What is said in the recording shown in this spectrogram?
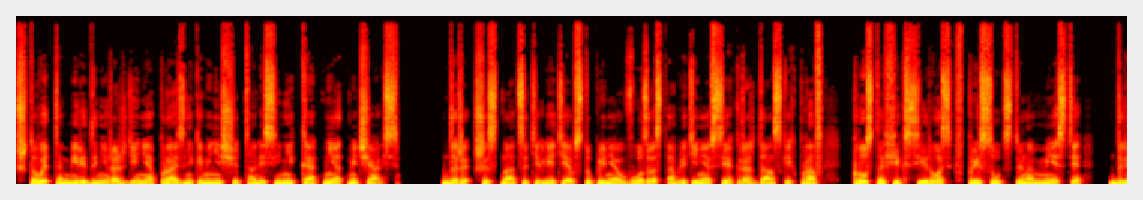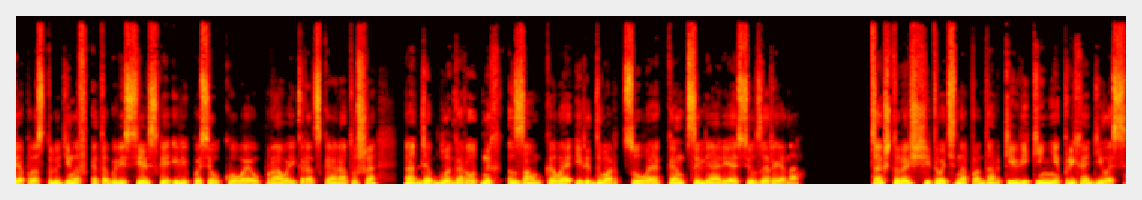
что в этом мире дни рождения праздниками не считались и никак не отмечались. Даже шестнадцатилетие, вступление в возраст обретения всех гражданских прав просто фиксировалось в присутственном месте. Для простолюдинов это были сельская или поселковая управа и городская ратуша, а для благородных – замковая или дворцовая канцелярия сюзерена. Так что рассчитывать на подарки Вики не приходилось.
